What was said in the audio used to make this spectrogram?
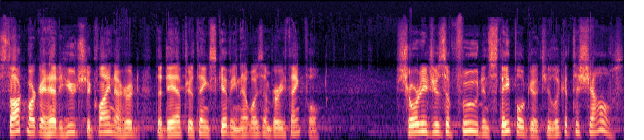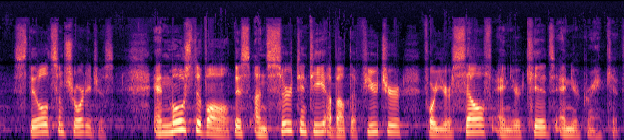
Stock market had a huge decline, I heard, the day after Thanksgiving. That wasn't very thankful. Shortages of food and staple goods. You look at the shelves, still some shortages. And most of all, this uncertainty about the future for yourself and your kids and your grandkids.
